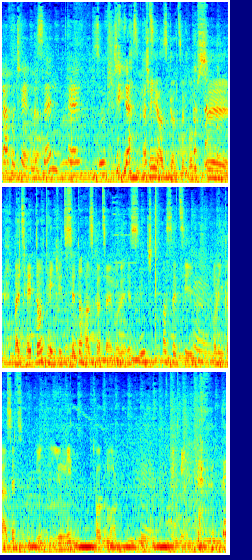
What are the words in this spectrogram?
Ռափո չէր լսել, թե զուտ չի հասկացել։ Չի հասկացել вообще, բայց հետո thank you-ից հետո հասկացա, որ ես ինչ ասեցի, որ ինքը ասեց you need talk more Դե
